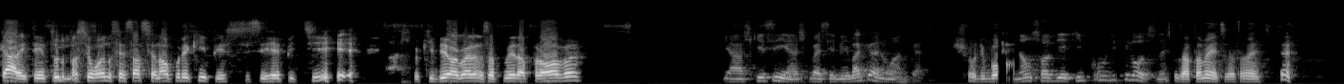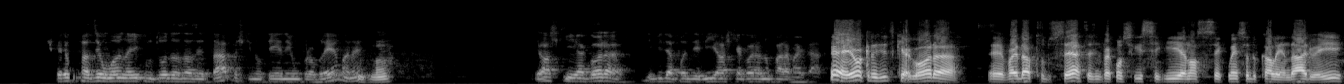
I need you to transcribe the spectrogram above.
Cara, e tem tudo para ser um ano sensacional por equipe. Se se repetir o que deu agora nessa primeira prova. Acho que sim, acho que vai ser bem bacana o ano, cara. Show de bola. Não só de equipe, como de pilotos, né? Exatamente, exatamente. Esperamos fazer um ano aí com todas as etapas, que não tenha nenhum problema, né? Uhum. Eu acho que agora, devido à pandemia, eu acho que agora não para mais nada. É, eu acredito que agora é, vai dar tudo certo, a gente vai conseguir seguir a nossa sequência do calendário aí.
